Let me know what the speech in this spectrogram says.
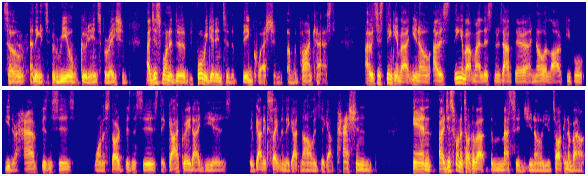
So I think it's a real good inspiration. I just wanted to, before we get into the big question of the podcast, I was just thinking about, you know, I was thinking about my listeners out there. I know a lot of people either have businesses, want to start businesses, they got great ideas, they've got excitement, they got knowledge, they got passion. And I just want to talk about the message. You know, you're talking about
